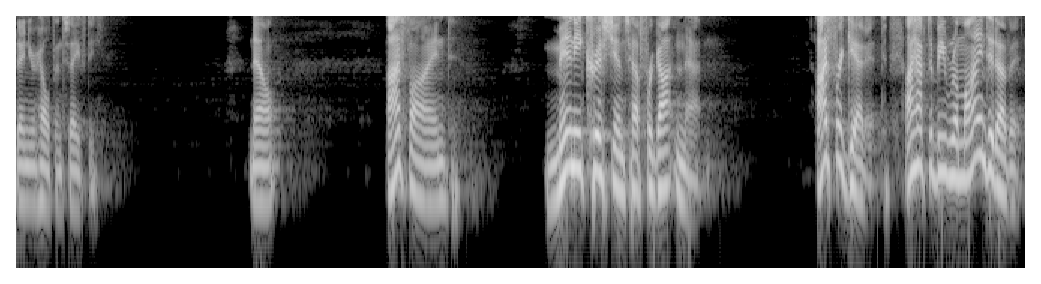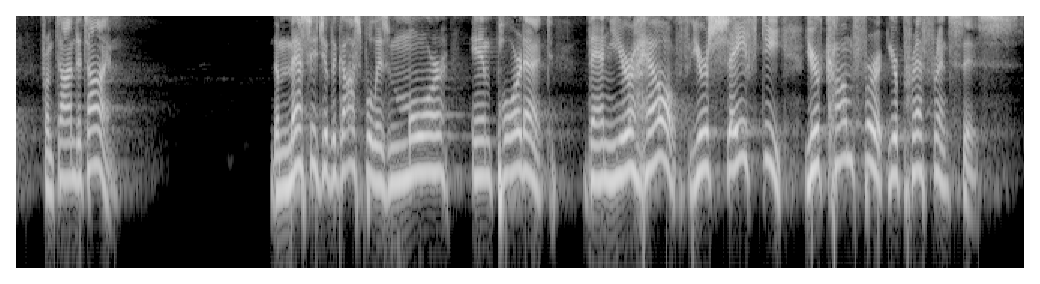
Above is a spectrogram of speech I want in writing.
than your health and safety. Now, I find many Christians have forgotten that. I forget it. I have to be reminded of it from time to time. The message of the gospel is more important than your health, your safety, your comfort, your preferences.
